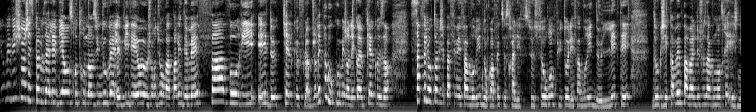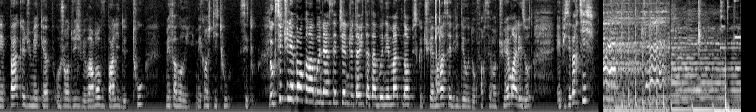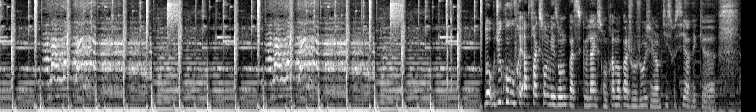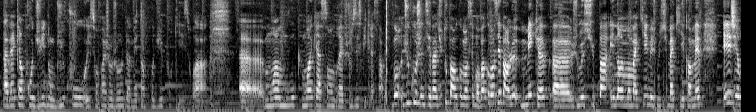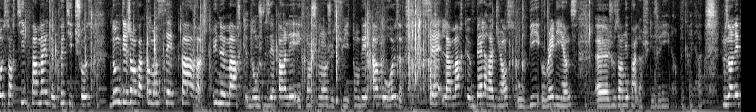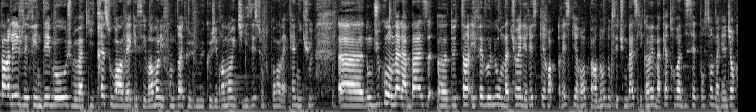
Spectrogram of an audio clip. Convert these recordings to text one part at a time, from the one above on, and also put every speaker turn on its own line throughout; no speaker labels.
Hello mes bichons, j'espère que vous allez bien, on se retrouve dans une nouvelle vidéo aujourd'hui on va parler de mes favoris et de quelques flops. J'en ai pas beaucoup mais j'en ai quand même quelques-uns. Ça fait longtemps que j'ai pas fait mes favoris donc en fait ce, sera seront plutôt les favoris de l'été. Donc j'ai quand même pas mal de choses à vous montrer et je n'ai pas que du make-up. Aujourd'hui je vais vraiment vous parler de tous mes favoris. Mais quand je dis tout, c'est tout. Donc si tu n'es pas encore abonné à cette chaîne, je t'invite à t'abonner maintenant puisque tu aimeras cette vidéo donc forcément tu aimeras les autres. Et puis c'est parti Donc du coup vous ferez abstraction de mes ongles parce que là ils sont vraiment pas jojo. J'ai eu un petit souci avec, euh, avec un produit donc du coup ils sont pas jojo. Je dois mettre un produit pour qu'ils soient euh, moins mou, moins cassant, bref je vous expliquerai ça. Bon du coup je ne sais pas du tout par où commencer, bon on va commencer par le make-up, euh, je me suis pas énormément maquillée mais je me suis maquillée quand même et j'ai ressorti pas mal de petites choses. Donc déjà on va commencer par une marque dont je vous ai parlé et franchement je suis tombée amoureuse c'est la marque Belle Radiance ou Be Radiance. Euh, je vous en ai parlé, je suis désolée, il est un peu cracra. Je vous en ai parlé, je vous ai fait une démo, je me maquille très souvent avec et c'est vraiment les fonds de teint que j'ai vraiment utilisé surtout pendant la canicule. Euh, donc du coup on a la base euh, de teint effet velours naturel et respirante. Pardon. Donc c'est une base qui est quand même à 97% d'ingrédients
